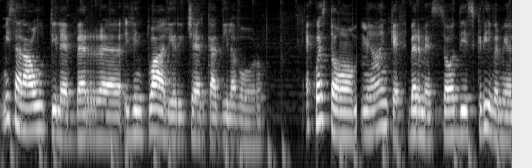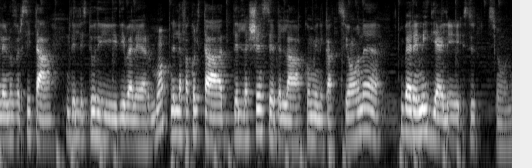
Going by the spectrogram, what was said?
mi sarà utile per eventuali ricerche di lavoro. E questo mi ha anche permesso di iscrivermi all'Università degli Studi di Palermo, nella facoltà delle Scienze della Comunicazione per i media e le istituzioni.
